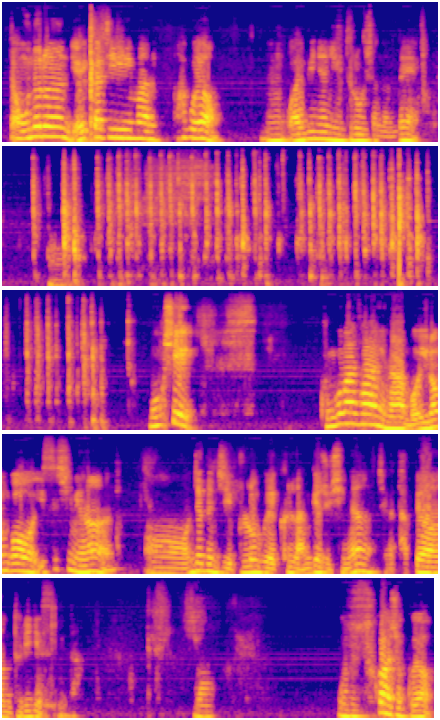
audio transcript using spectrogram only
일단 오늘은 여기까지만 하고요. 음, YB년이 들어오셨는데 뭐 혹시 궁금한 사항이나 뭐 이런 거 있으시면 어, 언제든지 블로그에 글 남겨주시면 제가 답변 드리겠습니다. 뭐 모두 수고하셨고요.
